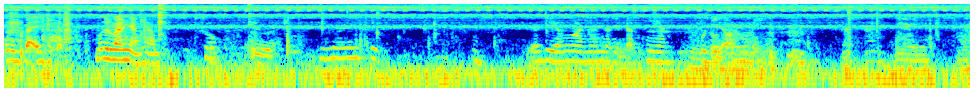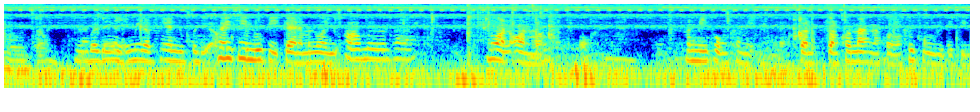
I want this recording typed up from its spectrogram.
อื่นไปมือวันอย่างทำเออเดี๋ยวเฮียงอนนั่นนักนักเรียนผู้เดียวนี่เงินมาเงิ นจำบัดนี้มีนักเรียนอยู่ผู้เดียวเคยชิมดูปีกไก่นะมันนัวอยู่ เอามือพ่อนวลอ่อนเนาะมันมีผงขมิ้นตอนตอนคนมากนะคนก็คือกูจะกิน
